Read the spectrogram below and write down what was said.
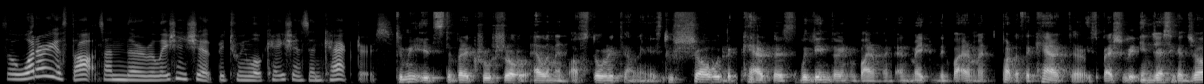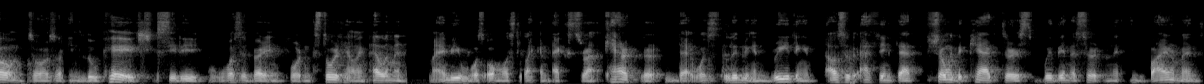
So, what are your thoughts on the relationship between locations and characters? To me, it's the very crucial element of storytelling is to show the characters within the environment and make the environment part of the character, especially in Jessica Jones or in Luke Cage. City was a very important storytelling element maybe it was almost like an extra character that was living and breathing. Also, I think that showing the characters within a certain environment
